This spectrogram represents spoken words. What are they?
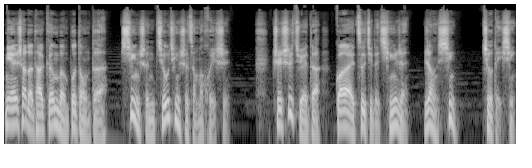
年少的他根本不懂得信神究竟是怎么回事。只是觉得关爱自己的亲人，让信就得信，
